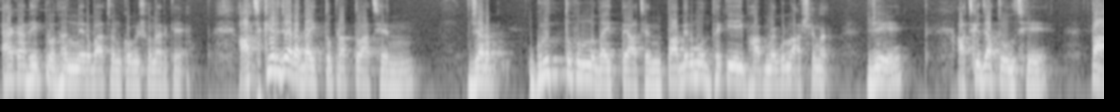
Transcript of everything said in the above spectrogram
একাধিক প্রধান নির্বাচন কমিশনারকে। আজকের যারা দায়িত্বপ্রাপ্ত আছেন, যারা গুরুত্বপূর্ণ দায়িত্বে আছেন, তাদের মধ্যে কি এই ভাবনাগুলো আসে না? যে আজকে যা চলছে তা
